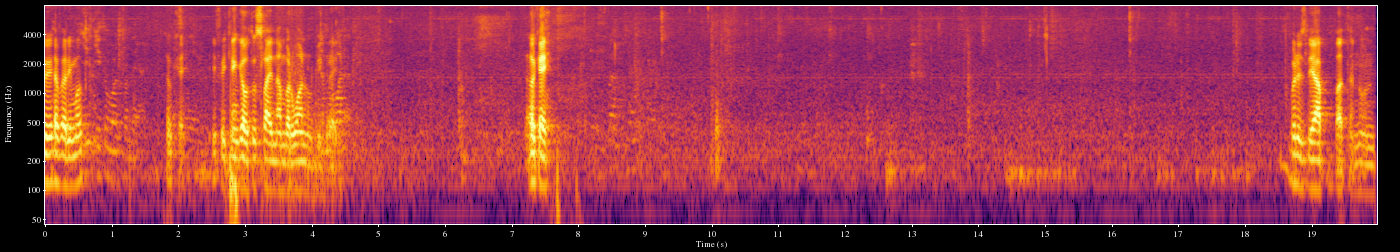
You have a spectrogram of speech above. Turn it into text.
do you have a remote? You, you can work from there. Okay, if we can go to slide number one would be great. Okay. Where is the up button on?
